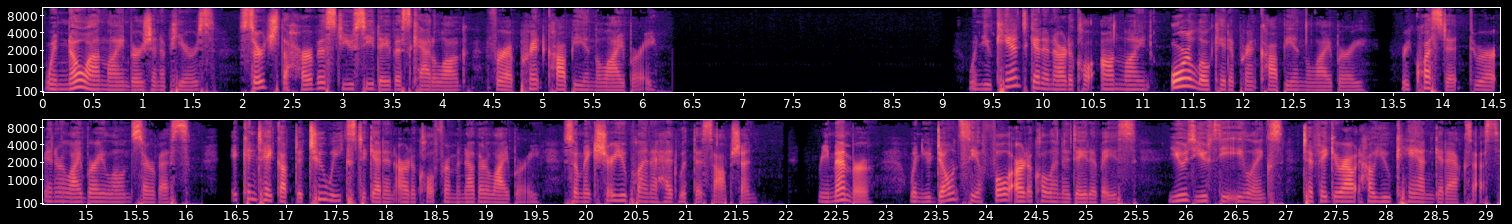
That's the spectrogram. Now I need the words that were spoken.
When no online version appears, search the Harvest UC Davis catalog for a print copy in the library. When you can't get an article online or locate a print copy in the library, request it through our interlibrary loan service. It can take up to two weeks to get an article from another library, so make sure you plan ahead with this option. Remember, when you don't see a full article in a database, use UC eLinks to figure out how you can get access.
